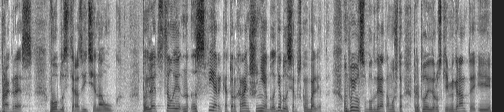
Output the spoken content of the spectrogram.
прогресс в области развития наук Появляются целые сферы, которых раньше не было. Не было сербского балета. Он появился благодаря тому, что приплыли русские мигранты и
